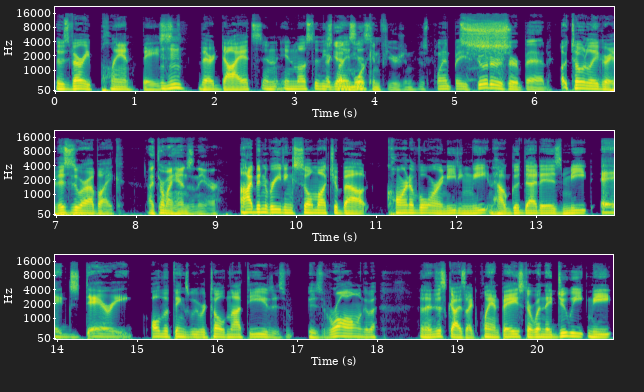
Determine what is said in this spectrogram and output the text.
it was very plant based Mhm. their diets in in most of these Again, places. more confusion. Is plant based good or is there bad? Oh, totally agree. This is where I'm like, I throw my hands in the air. I've been reading so much about carnivore and eating meat and how good that is. Meat, eggs, dairy, all the things we were told not to eat is is wrong. And then this guy's like plant based, or when they do eat meat,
